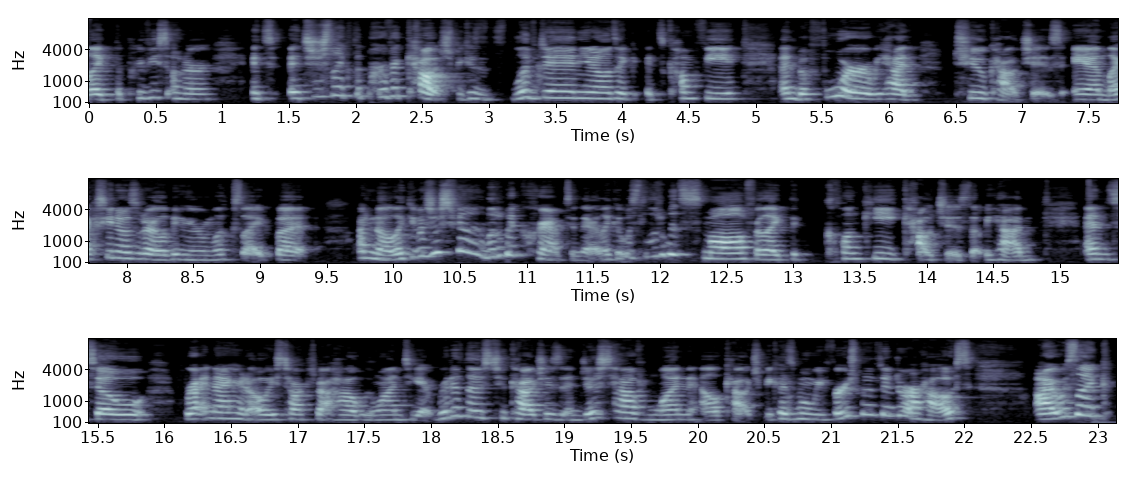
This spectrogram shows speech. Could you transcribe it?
Like the previous owner, it's it's just like the perfect couch because it's lived in, you know, it's like it's comfy. And before we had two couches and Lexi knows what our living room looks like, but I don't know, like it was just feeling a little bit cramped in there. Like it was a little bit small for like the clunky couches that we had. And so Brett and I had always talked about how we wanted to get rid of those two couches and just have one L couch because when we first moved into our house, I was like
